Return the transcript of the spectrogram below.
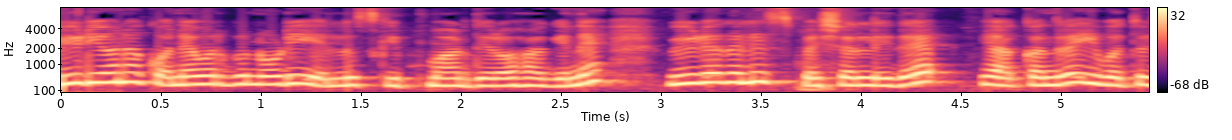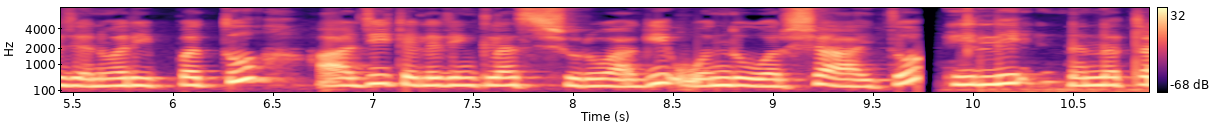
ವಿಡಿಯೋನ ಕೊನೆವರೆಗೂ ನೋಡಿ, ಎಲ್ಲೂ ಸ್ಕಿಪ್ ಮಾಡ್ದಿರೋ ಹಾಗೆಯೇ ವಿಡಿಯೋದಲ್ಲಿ ಸ್ಪೆಷಲ್ ಇದೆ. ಯಾಕಂದರೆ ಇವತ್ತು ಜನವರಿ ಇಪ್ಪತ್ತು ಆರ್ ಜಿ ಟೈಲರಿಂಗ್ ಕ್ಲಾಸ್ ಶುರುವಾಗಿ ಒಂದು ವರ್ಷ ಆಯಿತು. ಇಲ್ಲಿ ನನ್ನ ಹತ್ರ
